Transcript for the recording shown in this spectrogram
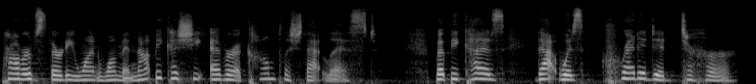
Proverbs 31 woman, not because she ever accomplished that list, but because that was credited to her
